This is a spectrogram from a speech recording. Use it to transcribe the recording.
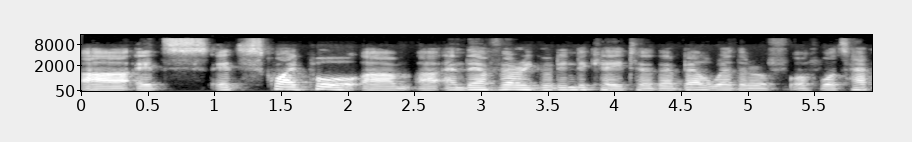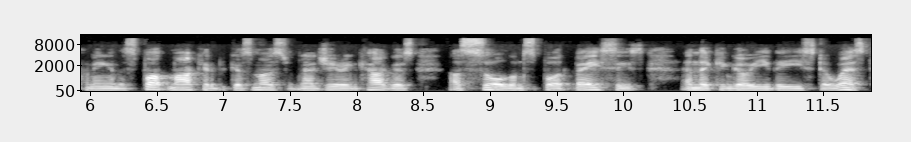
Uh, it's it's quite poor, um, uh, and they're a very good indicator. They're bellwether of, of what's happening in the spot market because most of Nigerian cargoes are sold on spot basis, and they can go either east or west.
